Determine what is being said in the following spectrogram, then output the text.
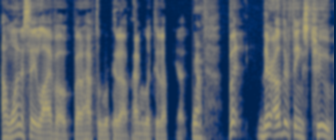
I want to say Live Oak, but I have to look it up. I haven't looked it up yet. Yeah. But there are other things too.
